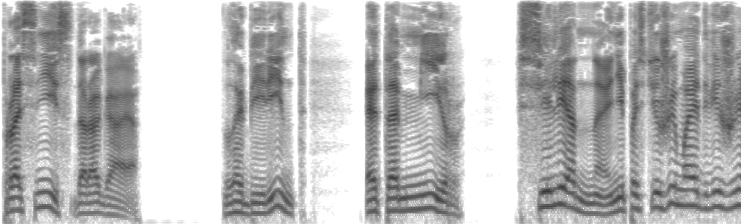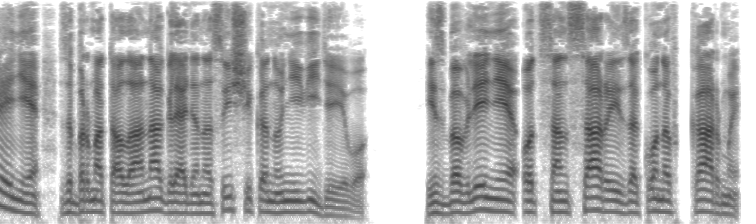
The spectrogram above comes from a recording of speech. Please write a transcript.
«Проснись, дорогая!» «Лабиринт — это мир, вселенная, непостижимое движение», — забормотала она, глядя на сыщика, но не видя его. «Избавление от сансары и законов кармы,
